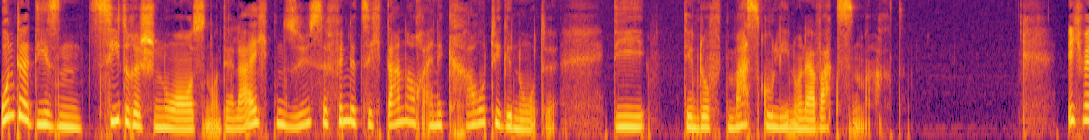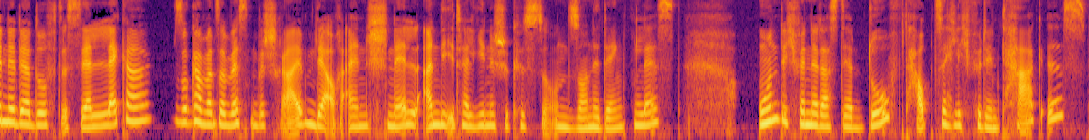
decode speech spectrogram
Unter diesen zitrischen Nuancen und der leichten Süße findet sich dann auch eine krautige Note, die den Duft maskulin und erwachsen macht. Ich finde, der Duft ist sehr lecker, so kann man es am besten beschreiben, der auch einen schnell an die italienische Küste und Sonne denken lässt. Und ich finde, dass der Duft hauptsächlich für den Tag ist,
